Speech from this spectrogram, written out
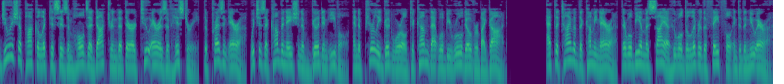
Jewish apocalypticism holds a doctrine that there are two eras of history, the present era, which is a combination of good and evil, and a purely good world to come that will be ruled over by God. At the time of the coming era, there will be a Messiah who will deliver the faithful into the new era.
